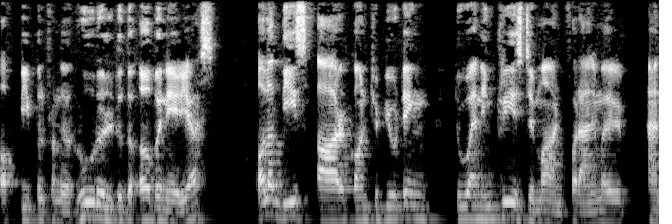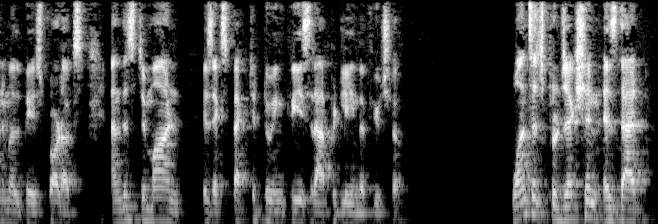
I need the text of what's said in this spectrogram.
of people from the rural to the urban areas, all of these are contributing to an increased demand for animal animal based products, and this demand is expected to increase rapidly in the future. One such projection is that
